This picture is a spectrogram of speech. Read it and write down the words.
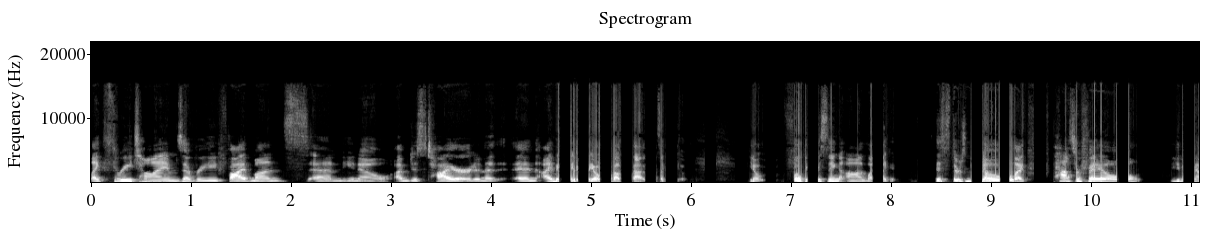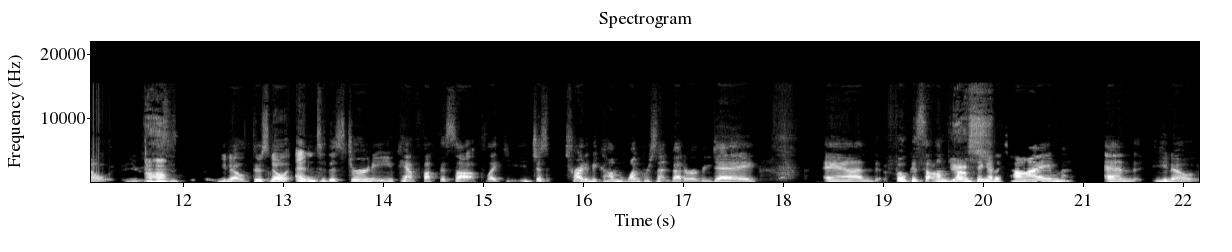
like three times every five months, and you know, I'm just tired. And and I made a video about that. Like, you know, focusing on like this. There's no like pass or fail. You know, you, Uh-huh. is, you know, there's no end to this journey. You can't fuck this up. Like, you just try to become one percent better every day, and focus on one thing at a time. And you know,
